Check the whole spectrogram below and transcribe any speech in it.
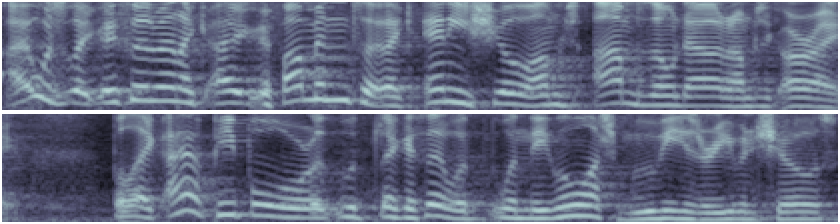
I was like, I said, man, like, I, if I'm into like any show, I'm just, I'm zoned out. And I'm just like, all right. But like, I have people with, like I said, with, when they go watch movies or even shows,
